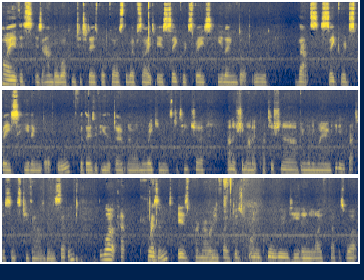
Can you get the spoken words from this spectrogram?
Hi, this is Amber. Welcome to today's podcast. The website is sacredspacehealing.org. That's sacredspacehealing.org. For those of you that don't know, I'm a Reiki Master teacher and a shamanic practitioner. I've been running my own healing practice since 2007. The work at present is primarily focused on core wound healing, life purpose work,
